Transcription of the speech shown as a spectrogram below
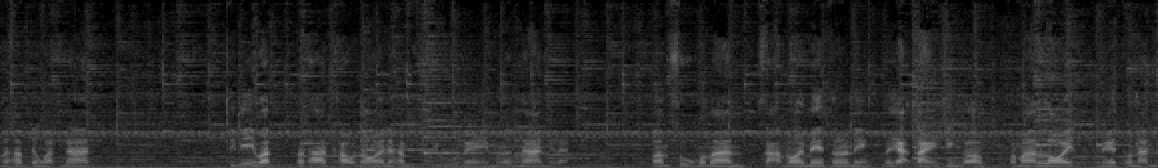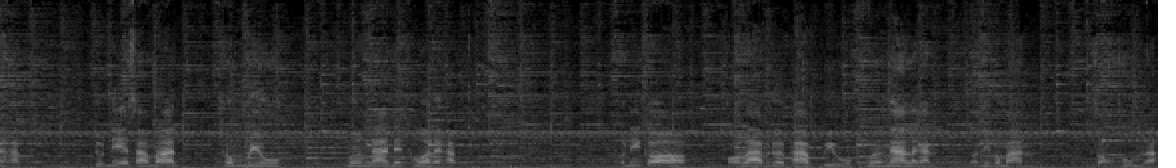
ถึงแล้วครับ จังหวัดน่าน ที่นี่วัดพระธาตุเขาน้อยนะครับ อยู่ในเมืองน่านนี่แหละ ความสูงประมาณ 300 เมตรเท่านั้นเอง ระยะไต่จริงก็ประมาณ 100 เมตรเท่านั้นนะครับ จุดนี้สามารถชมวิวเมืองน่านได้ทั่วเลยครับ วันนี้ก็ขอลาไปด้วยภาพวิวเมืองน่านแล้วกัน ตอนนี้ประมาณ2ทุ่มแล้ว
